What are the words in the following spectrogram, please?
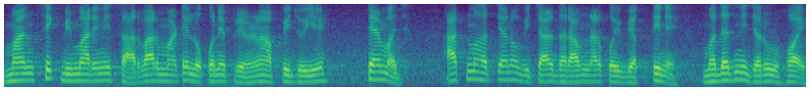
માનસિક બીમારીની સારવાર માટે લોકોને પ્રેરણા આપવી જોઈએ. તેમજ આત્મહત્યાનો વિચાર ધરાવનાર કોઈ વ્યક્તિને મદદની જરૂર હોય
